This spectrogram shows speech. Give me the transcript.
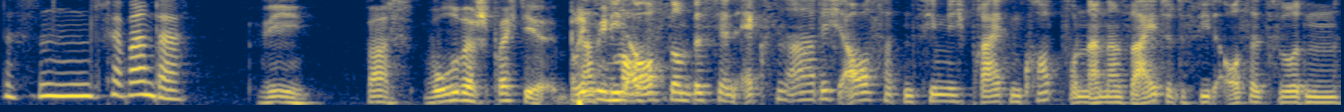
Das ist ein Verwandter. Wie? Was? Worüber sprecht ihr? Bring Das mich sieht mal auch so ein bisschen echsenartig aus, hat einen ziemlich breiten Kopf und an der Seite, das sieht aus, als würden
